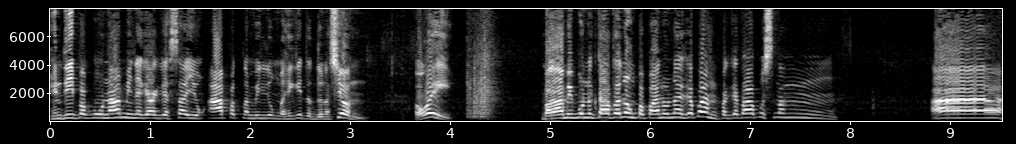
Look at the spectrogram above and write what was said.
hindi pa po namin nagagasa yung apat na milyong mahigit na donasyon. Okay. Marami po nagtatanong, paano nagapan pagkatapos ng ah,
